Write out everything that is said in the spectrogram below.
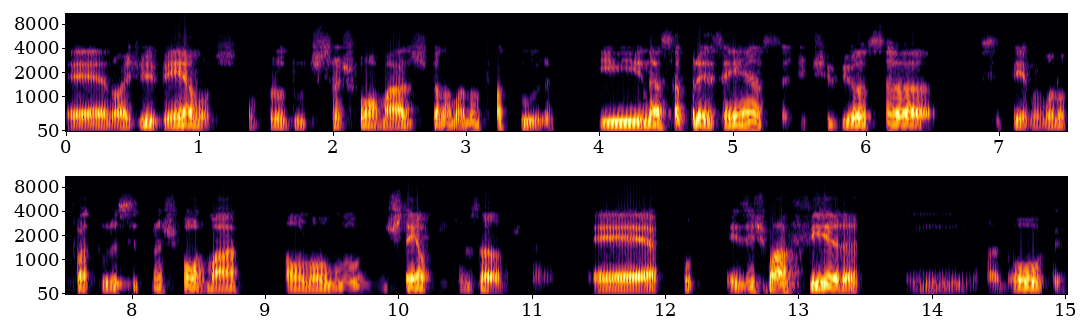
é, nós vivemos com produtos transformados pela manufatura. E nessa presença, a gente viu essa, esse termo manufatura se transformar ao longo dos tempos, dos anos. Né? É, existe uma feira em Hanover,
